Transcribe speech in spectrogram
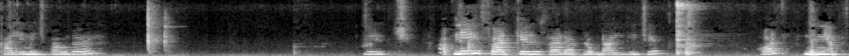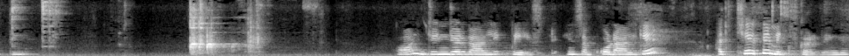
काली मिर्च पाउडर, मिर्च। अपने स्वाद के अनुसार आप लोग डाल दीजिए। और धनिया पत्ती। और जिंजर गार्लिक पेस्ट इन सबको डाल के अच्छे से मिक्स कर देंगे।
